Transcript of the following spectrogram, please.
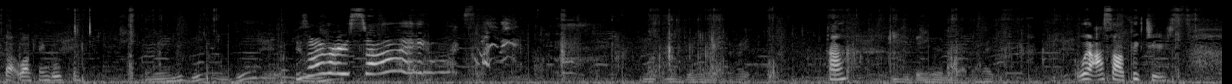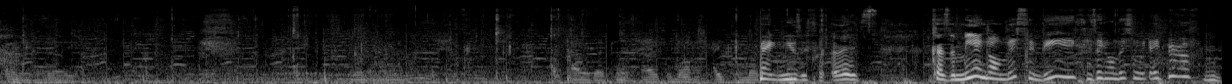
Stop walking goofy. I mean, you good, you good. It's my first time. You, you've been hearing about the hike. Huh? You just been hearing about the hike. Well, I saw pictures. Oh yeah, hell yeah. I was at Point Basketball. I came up. Make music for us. Cause the men gonna listen then, cause they gonna listen with their girlfriend.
